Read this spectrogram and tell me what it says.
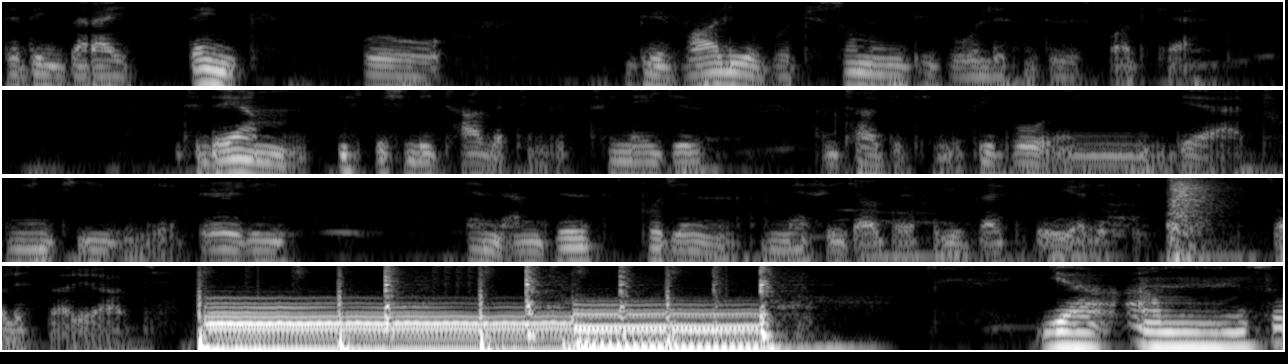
the things that I think will be valuable to so many people who listen to this podcast. Today, I'm especially targeting the teenagers. I'm targeting the people in their 20s and their 30s. And I'm just putting a message out there for you guys to be realistic. So let's start it out. Yeah, um, so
